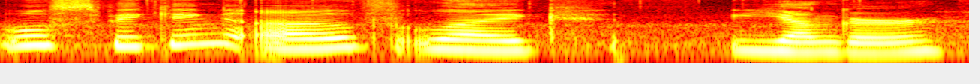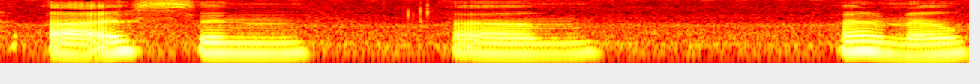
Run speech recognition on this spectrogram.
Well, speaking of like, younger us and um I don't know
